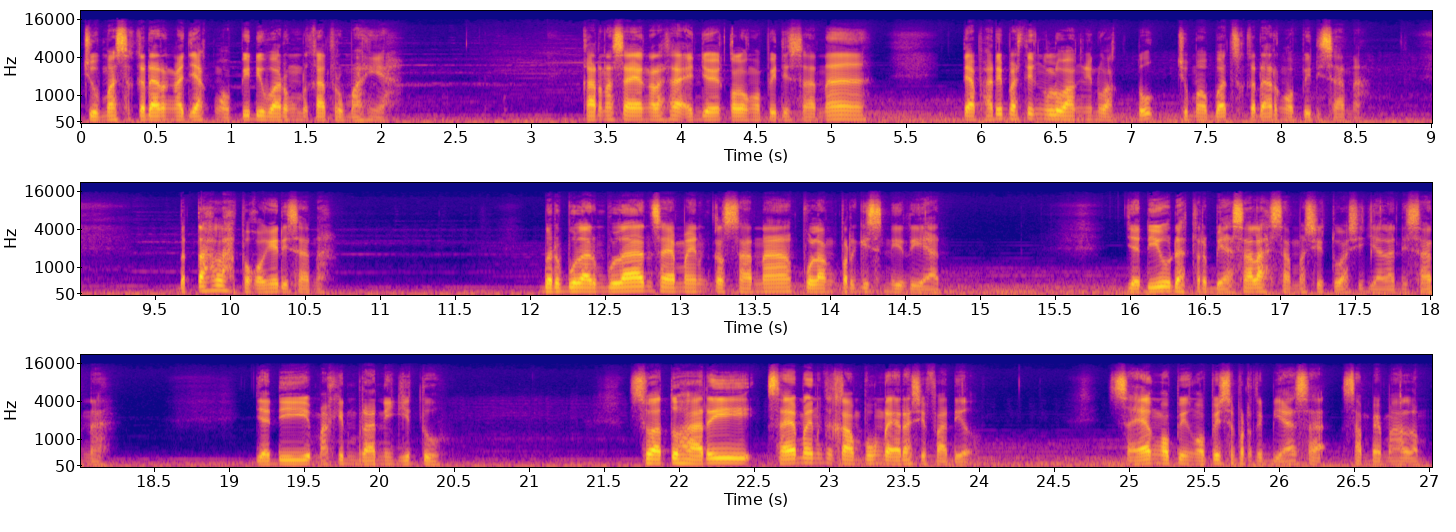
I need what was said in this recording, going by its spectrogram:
Cuma sekedar ngajak ngopi di warung dekat rumahnya. Karena saya ngerasa enjoy kalau ngopi di sana Tiap hari pasti ngeluangin waktu cuma buat sekedar ngopi di sana. Betahlah pokoknya di sana. Berbulan-bulan saya main ke sana pulang pergi sendirian. Jadi udah terbiasalah sama situasi jalan di sana. Jadi makin berani gitu. Suatu hari saya main ke kampung daerah si Fadil saya ngopi-ngopi seperti biasa sampai malam.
